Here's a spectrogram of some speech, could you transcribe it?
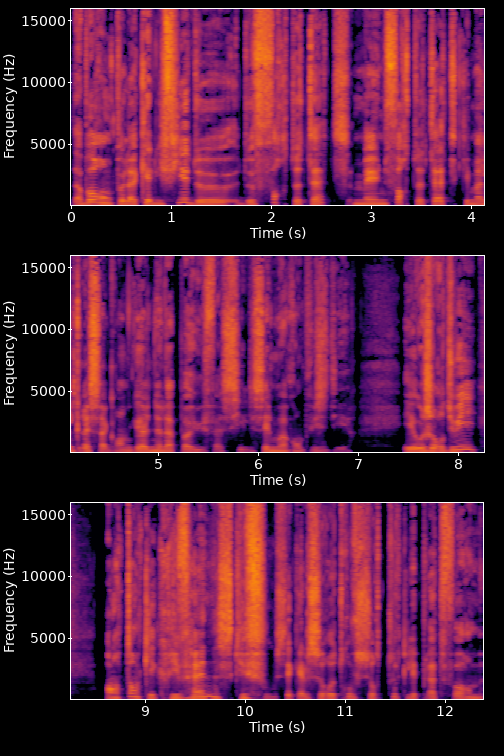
D'abord, on peut la qualifier de, de, forte tête, mais une forte tête qui, malgré sa grande gueule, ne l'a pas eu facile, c'est le moins qu'on puisse dire. Et aujourd'hui, en tant qu'écrivaine, ce qui est fou, c'est qu'elle se retrouve sur toutes les plateformes.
